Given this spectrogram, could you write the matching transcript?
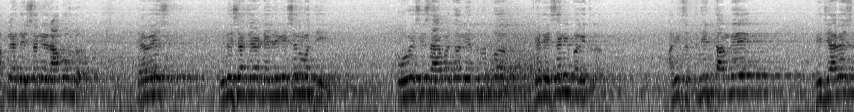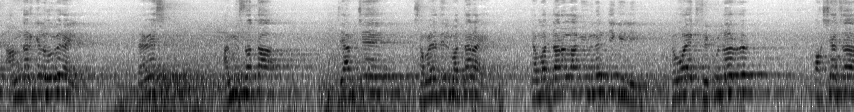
आपल्या देशाने राबवलं त्यावेळेस विदेशाच्या डेलिगेशनमध्ये ओवेसी साहेबांचं नेतृत्व या देशाने बघितलं. आणि सत्यजित तांबे हे ज्यावेळेस आमदारकीला उभे राहिले त्यावेळेस आम्ही स्वतः जे आमचे समाजातील मतदार आहे त्या मतदाराला आम्ही विनंती केली तेव्हा एक सेक्युलर पक्षाचा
